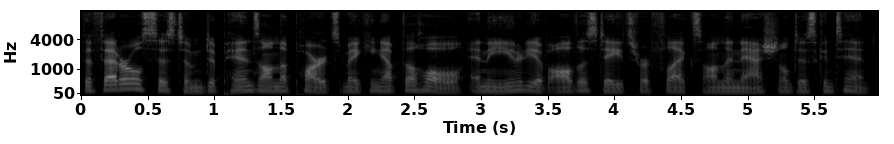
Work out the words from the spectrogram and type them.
The federal system depends on the parts making up the whole, and the unity of all the states reflects on the national discontent.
